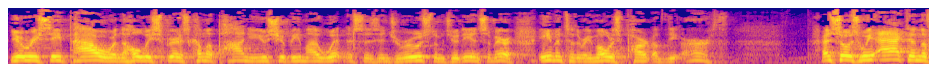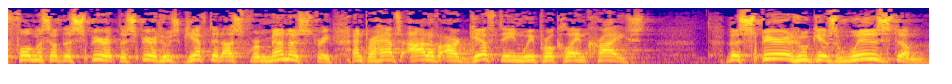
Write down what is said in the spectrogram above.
You receive power when the Holy Spirit has come upon you. You should be my witnesses in Jerusalem, Judea, and Samaria, even to the remotest part of the earth. And so as we act in the fullness of the Spirit, the Spirit who's gifted us for ministry, and perhaps out of our gifting we proclaim Christ. The Spirit who gives wisdom,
